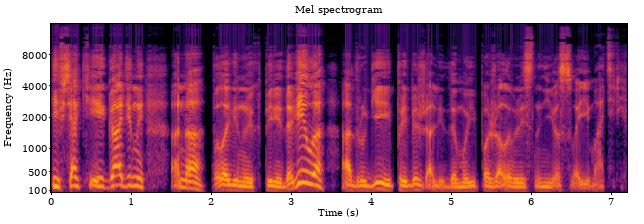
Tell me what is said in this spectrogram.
и всякие гадины. Она половину их передавила, а другие прибежали домой и пожаловались на нее своей матери.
